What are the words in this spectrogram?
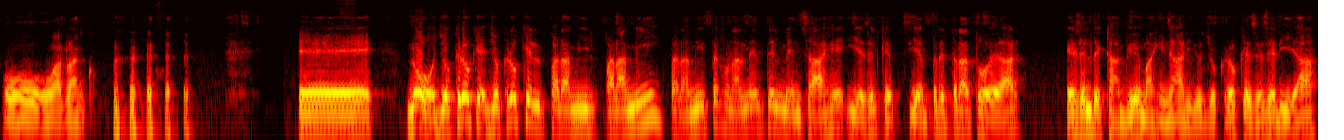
o, o arranco. eh, no, yo creo que, yo creo que el, para, mí, para, mí, para mí personalmente el mensaje, y es el que siempre trato de dar, es el de cambio de imaginarios. Yo creo que ese sería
